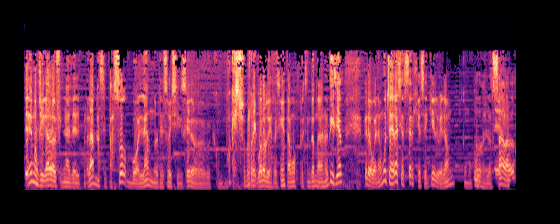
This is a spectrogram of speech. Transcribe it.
Hemos llegado al final del programa, se pasó volando, te soy sincero, como que yo recuerdo que recién estamos presentando las noticias, pero bueno, muchas gracias Sergio Ezequiel Verón, como todos los sábados.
